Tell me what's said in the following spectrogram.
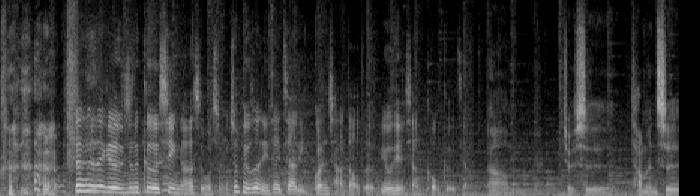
但是那个就是个性啊，什么什么，就比如说你在家里观察到的，有点像寇哥这样。嗯。就是他们是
